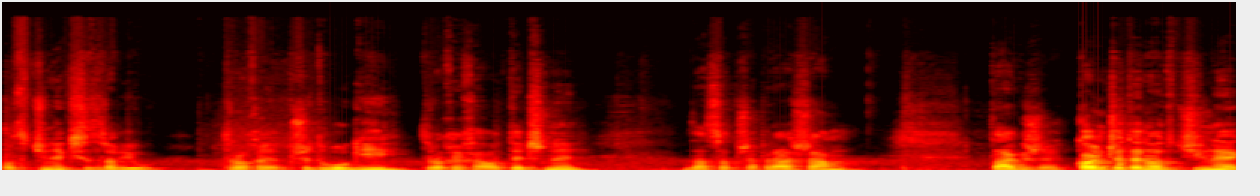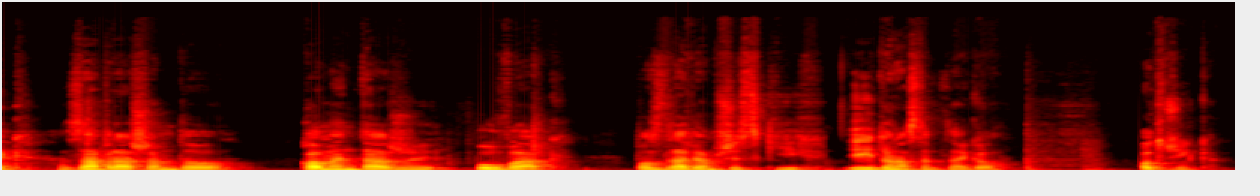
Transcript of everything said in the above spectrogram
odcinek się zrobił trochę przydługi, trochę chaotyczny, za co przepraszam. Także kończę ten odcinek. Zapraszam do komentarzy, uwag. Pozdrawiam wszystkich i do następnego odcinka.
